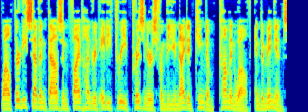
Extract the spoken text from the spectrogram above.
while 37,583 prisoners from the United Kingdom, Commonwealth, and Dominions,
